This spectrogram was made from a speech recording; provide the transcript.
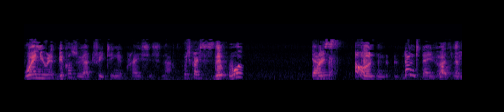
When you because we are treating a crisis now. Which crisis? The what? Crisis. Oh, no, don't divert me.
